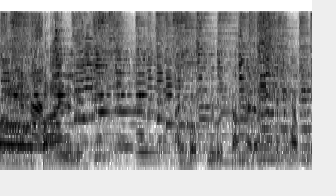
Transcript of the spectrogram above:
Oh, finally. I hope you would come, Ella. Can you help me?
